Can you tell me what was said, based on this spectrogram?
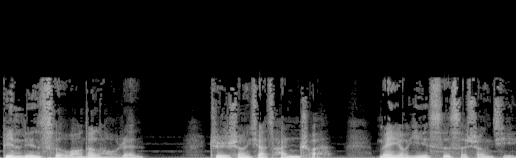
濒临死亡的老人，只剩下残喘，没有一丝丝生机。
